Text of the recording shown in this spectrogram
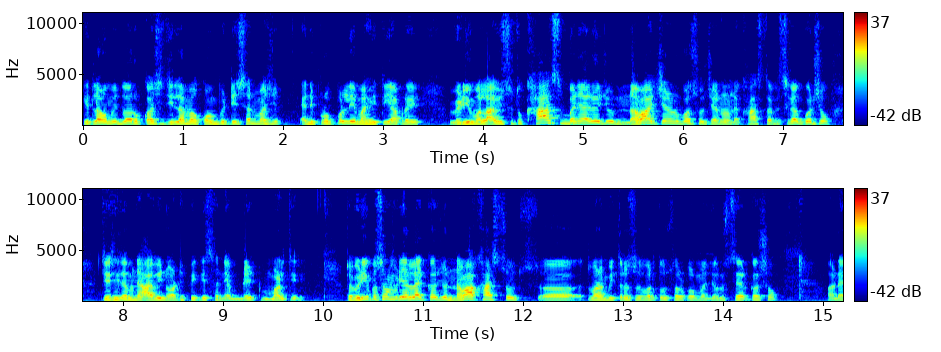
કેટલા ઉમેદવારો કચ્છ જિલ્લામાં કોમ્પિટિશનમાં છે, એની પ્રોપરલી માહિતી આપણે વિડીયોમાં લાવીશું. તો ખાસ બન્યા રહેજો નવા ચેનલ પર, શું ચેનલને ખાસ સબસ્ક્રાઈબ કરશો, જેથી તમને આવી નોટિફિકેશનની અપડેટ મળતી રહે. તો વીડિયો પસંદ વીડિયો લાઈક કરજો, નવા ખાસ તમારા મિત્ર વર્તુળ સર્કલમાં જરૂર શેર કરશો અને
